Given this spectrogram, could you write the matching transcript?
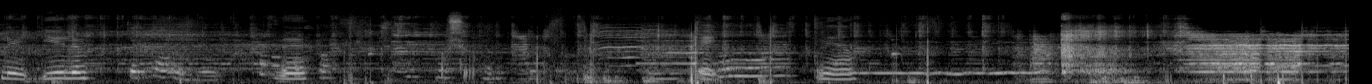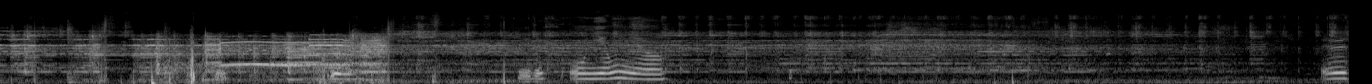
Play diyelim ve başlayalım. Hey. Ne ya? Herif oynayalım ya. Evet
